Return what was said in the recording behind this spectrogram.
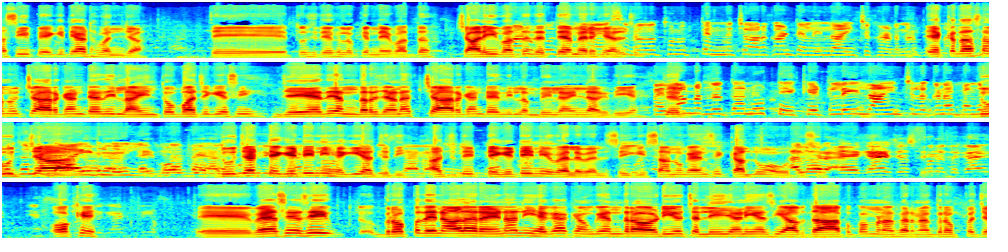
ਅਸੀਂ ਪੇ ਕੀਤੀ 58 ਤੇ ਤੁਸੀਂ ਦੇਖ ਲਓ ਕਿੰਨੇ ਵੱਧ 40 ਵੱਧ ਦਿੱਤੇ ਆ ਮੇਰੇ ਖਿਆਲ 'ਚ। ਤੁਹਾਨੂੰ 3-4 ਘੰਟੇ ਲਈ ਲਾਈਨ 'ਚ ਖੜਨਾ ਇੱਕ ਤਾਂ ਸਾਨੂੰ 4 ਘੰਟਿਆਂ ਦੀ ਲਾਈਨ ਤੋਂ ਬਚ ਗਏ ਸੀ ਜੇ ਇਹਦੇ ਅੰਦਰ ਜਾਣਾ 4 ਘੰਟਿਆਂ ਦੀ ਲੰਬੀ ਲਾਈਨ ਲੱਗਦੀ ਹੈ। ਪਹਿਲਾਂ ਮਤਲਬ ਤੁਹਾਨੂੰ ਟਿਕਟ ਲਈ ਲਾਈਨ 'ਚ ਲੱਗਣਾ ਪੈਂਦਾ ਦੂਜਾ- ਤੁਹਾਨੂੰ ਗਾਈਡ ਲਈ ਲੱਗਣਾ ਪੈਂਦਾ। ਦੂਜਾ ਟਿਕਟ ਹੀ ਨਹੀਂ ਹੈਗੀ ਅੱਜ ਦੀ। ਅੱਜ ਦੀ ਟਿਕਟ ਹੀ ਨਹੀਂ ਅਵੇਲੇਬਲ ਸੀਗੀ। ਸਾਨੂੰ ਕਹਿੰਦੇ ਸੀ ਕੱਲ ਨੂੰ ਆਓ ਤੁਸੀਂ। ਓਕੇ ਤੇ ਵੈਸੇ ਅਸੀਂ ਗਰੁੱਪ ਦੇ ਨਾਲ ਰਹਿਣਾ ਨਹੀਂ ਹੈਗਾ ਕਿਉਂਕਿ ਅੰਦਰ ਆਡੀਓ ਚੱਲੀ ਜਾਣੀ ਅਸੀਂ ਆਪ ਦਾ ਆਪ ਘੁੰਮਣਾ ਫਿਰਨਾ ਗਰੁੱਪ 'ਚ।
